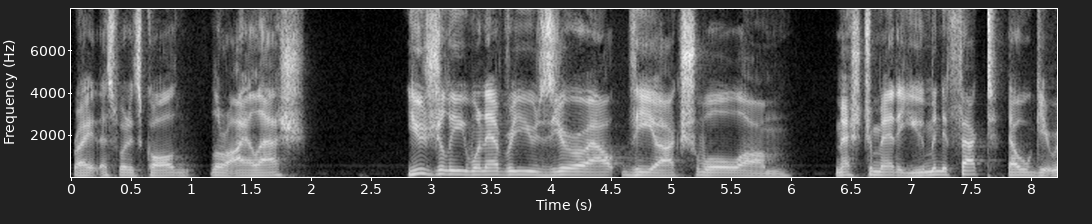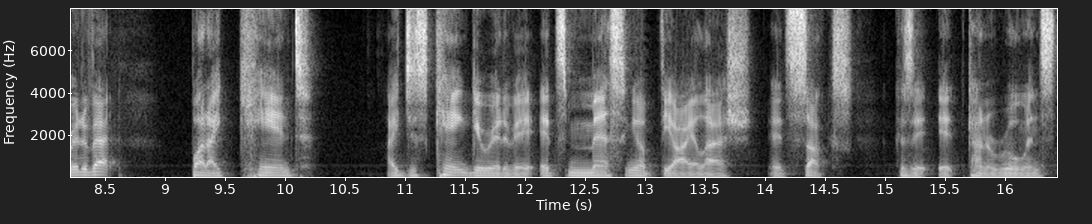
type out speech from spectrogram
Right? That's what it's called. Little eyelash. Usually, whenever you zero out the actual um, mesh to metahuman effect, that will get rid of that. But I can't. I just can't get rid of it. It's messing up the eyelash. It sucks because it, it kind of ruins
